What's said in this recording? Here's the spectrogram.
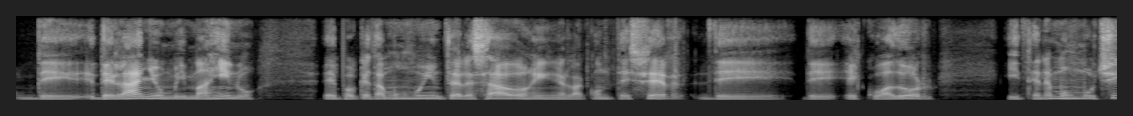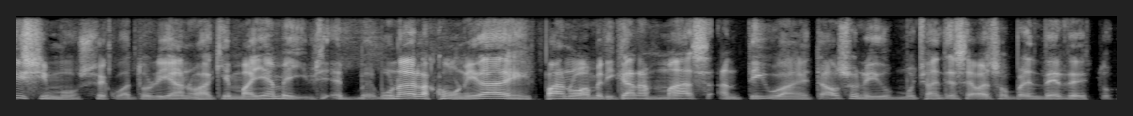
del año, me imagino, eh, porque estamos muy interesados en el acontecer de, Ecuador y tenemos muchísimos ecuatorianos aquí en Miami. Eh, una de las comunidades hispanoamericanas más antiguas en Estados Unidos, mucha gente se va a sorprender de esto,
